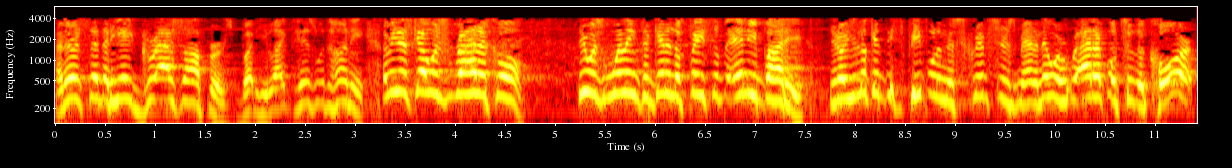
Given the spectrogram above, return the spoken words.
And there it said that he ate grasshoppers, but he liked his with honey. I mean, this guy was radical. He was willing to get in the face of anybody. You know, you look at these people in the scriptures, man, and they were radical to the core.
